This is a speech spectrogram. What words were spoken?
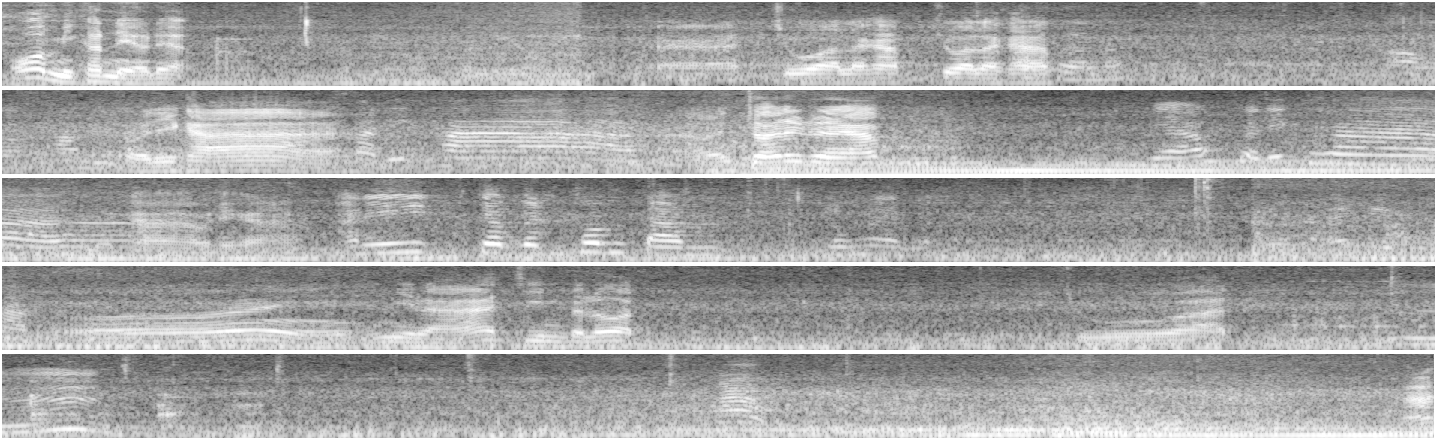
โอ้มีข้าวเหนียวเนี่ยอ่าจั่วแล้วครับจั่วแล้วครับสวัสดีค่ะสวัสดีค่ะอ่าจั่วได้เลยครับเดี๋ยวสวัสดีค่ะสวัสดีค่ะสวัสดีค่ะอันนี้จะเป็นส้มตำลงแม่ไม่มีผักโอ้ยมีหลาจิ้มไปรด จวดอืมข้าวฮะ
